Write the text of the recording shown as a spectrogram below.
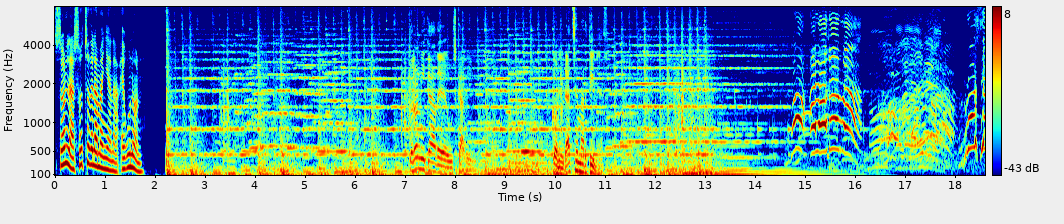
Son las 8 de la mañana. Egunon. Crónica de Euskadi con Irache Martínez. ¡No a la guerra! ¡No a la guerra! ¡Rusia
